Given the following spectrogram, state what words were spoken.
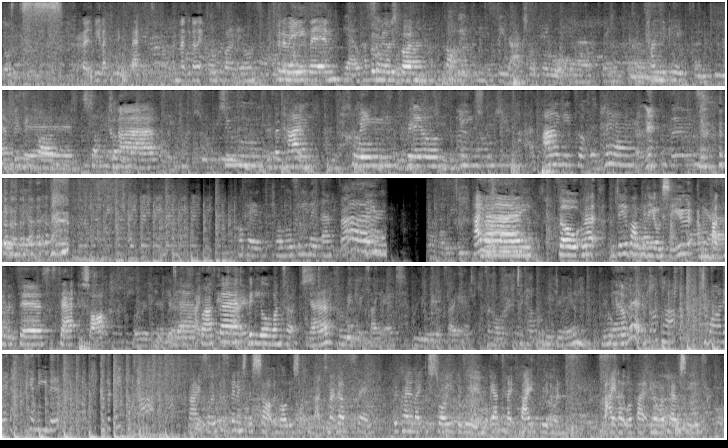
it goes and it'll be like a big effect. And like we're gonna get close up on our nails. It's been amazing. Yeah, we've had It's been so really much fun. fun. Can't wait for you to see the actual full yeah, thing. Candy cakes and Everything. Shopping, shopping okay, well we'll see you later. Bye. Hi. So we're at the day of our video shoot and we're about to do the first set shot. We're really nervous Yeah, excited for our at the same third video one touch. Yeah. We're really excited. Really, really excited. So check out what we're doing. We hope Yeah. you love it. So we've just finished this shot with all these shopping bags. You might be able to see we've kind of like destroyed the room, but we had to like fight through them and fight like we'll fight, you know, with a pair of shoes.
